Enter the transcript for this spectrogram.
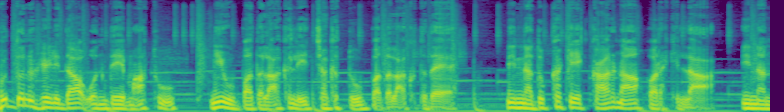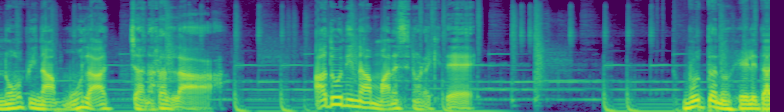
ಬುದ್ಧನು ಹೇಳಿದ ಒಂದೇ ಮಾತು, ನೀವು ಬದಲಾಗಲಿ, ಜಗತ್ತು ಬದಲಾಗುತ್ತದೆ. ನಿನ್ನ ದುಃಖಕ್ಕೆ ಕಾರಣ ಹೊರಗಿಲ್ಲ. ನಿನ್ನ ನೋವಿನ ಮೂಲ ಜನರಲ್ಲ. ಅದು ನಿನ್ನ ಮನಸ್ಸಿನೊಳಗಿದೆ. ಬುದ್ಧನು ಹೇಳಿದ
